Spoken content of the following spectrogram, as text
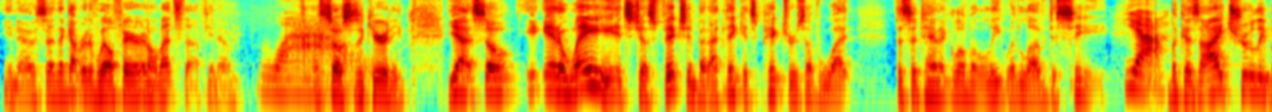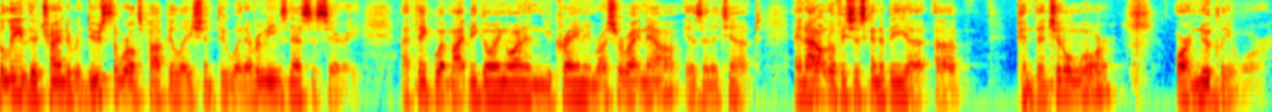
You know, so they got rid of welfare and all that stuff, you know. wow. Social Security. Yeah, so in a way, it's just fiction, but I think it's pictures of what the satanic global elite would love to see. Yeah. Because I truly believe they're trying to reduce the world's population through whatever means necessary. I think what might be going on in Ukraine and Russia right now is an attempt. And I don't know if it's just going to be a, a conventional war or a nuclear war.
